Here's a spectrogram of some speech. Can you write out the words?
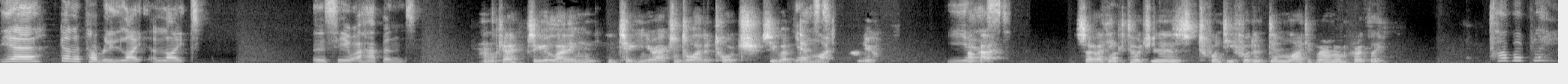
Yeah, gonna probably light a light and see what happens. Okay, so you're lighting, taking your action to light a torch, so you've got dim light around you. Yes. So I think the torch is 20 foot of dim light, if I remember correctly. Probably.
